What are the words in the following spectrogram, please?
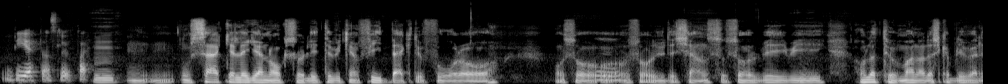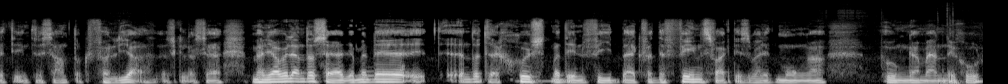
dieten slutar. Mm. Mm. Och säkerligen också lite vilken feedback du får och och så, mm. och så hur det känns. Så vi, vi håller tummarna. Det ska bli väldigt intressant att följa, skulle jag säga. Men jag vill ändå säga att ja, det är ändå schysst med din feedback, för det finns faktiskt väldigt många unga människor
